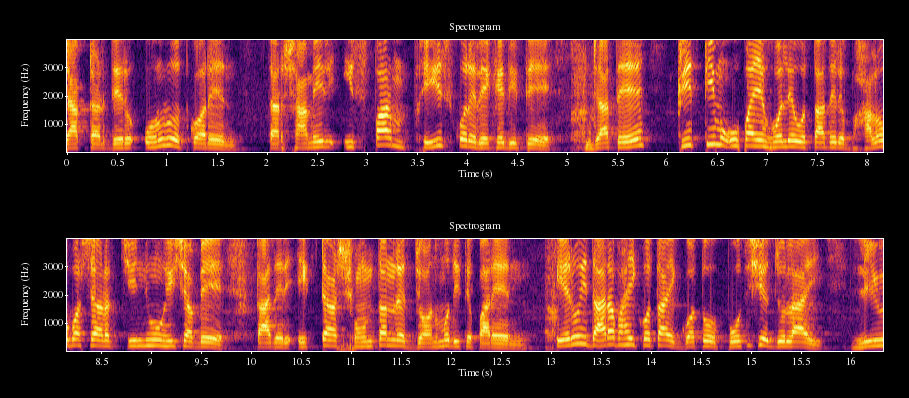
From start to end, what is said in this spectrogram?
ডাক্তারদের অনুরোধ করেন তার স্বামীর স্পার্ম ফ্রিজ করে রেখে দিতে, যাতে কৃত্রিম উপায়ে হলেও তাদের ভালোবাসার চিহ্ন হিসাবে তাদের একটা সন্তানের জন্ম দিতে পারেন। এরই ধারাবাহিকতায় গত পঁচিশে জুলাই লিউ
